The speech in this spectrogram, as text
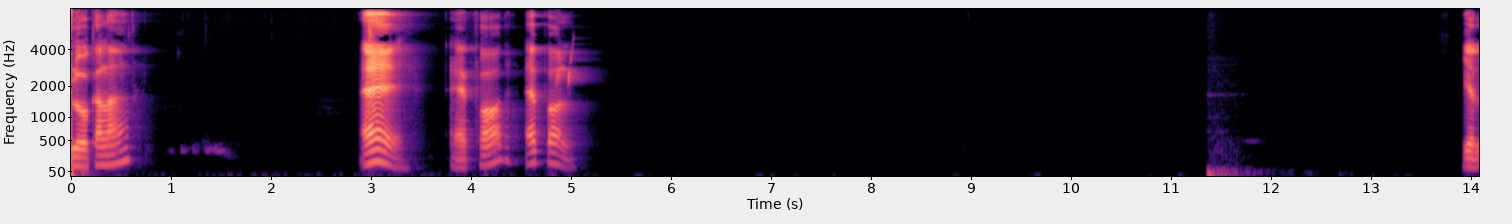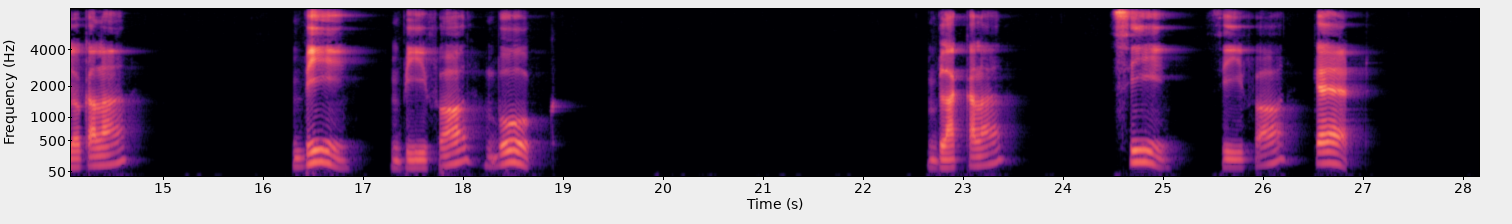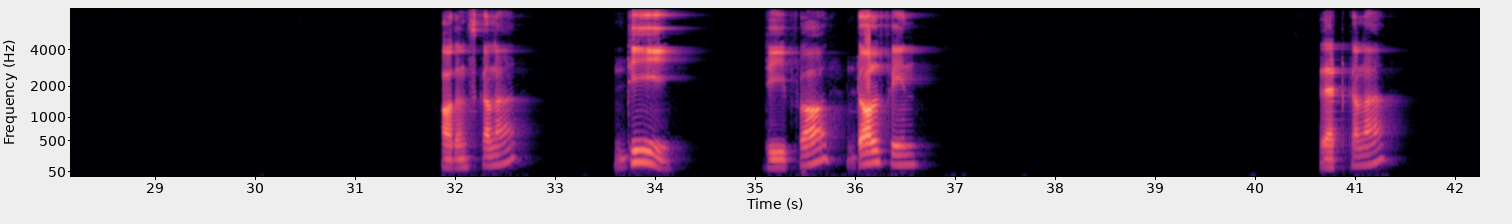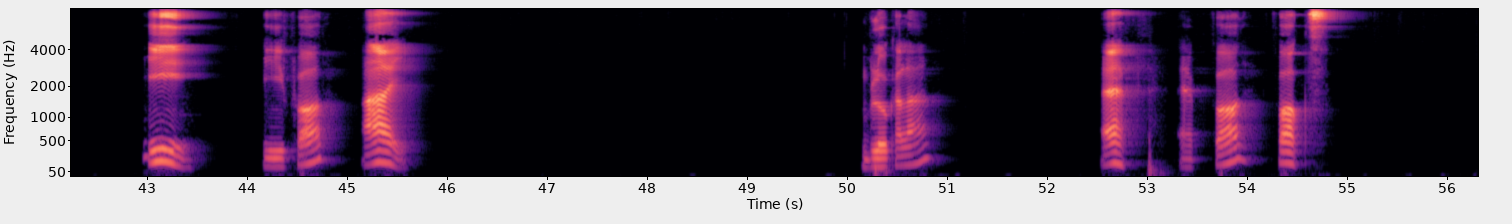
blue color A A for apple. Yellow color B B for book. Black color C C for cat orange color D D for dolphin red color E E for eye blue color F F for fox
